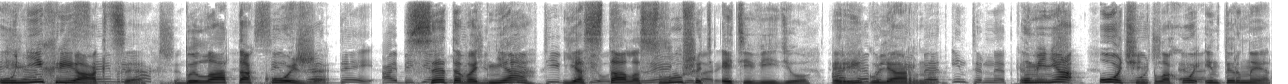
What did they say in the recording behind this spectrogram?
У них реакция была такой же. С этого дня я стала слушать эти видео регулярно. У меня очень плохой интернет.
